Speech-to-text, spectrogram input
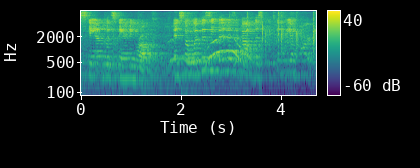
Stand with Standing Rock. And so what this event is about, this it's going to be a march,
